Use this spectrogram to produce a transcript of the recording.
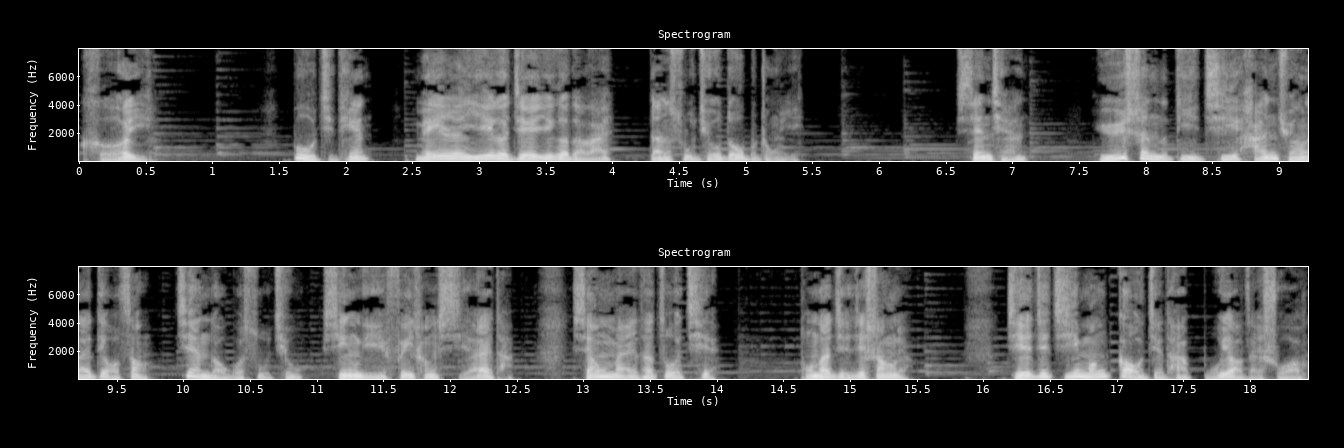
可以。”不几天，媒人一个接一个的来，但素秋都不中意。先前，于慎的弟妻韩全来吊丧，见到过素秋，心里非常喜爱她，想买她做妾，同他姐姐商量。姐姐急忙告诫他不要再说了，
